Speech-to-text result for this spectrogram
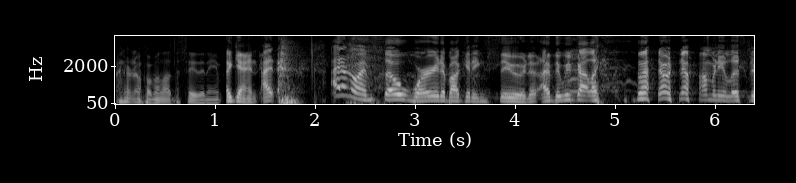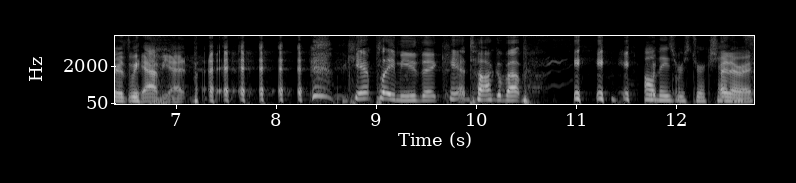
I don't know if I'm allowed to say the name again. I I don't know. I'm so worried about getting sued. I think we've got like I don't know how many listeners we have yet, but can't play music, can't talk about. All these restrictions. I know, right?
